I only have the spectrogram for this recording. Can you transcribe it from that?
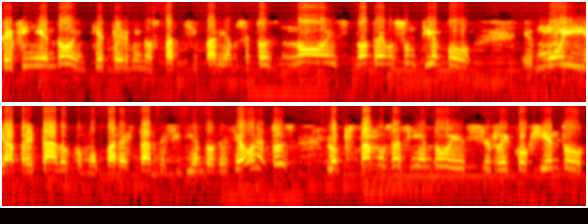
definiendo en qué términos participaríamos. Entonces no es no tenemos un tiempo eh, muy apretado como para estar decidiendo desde ahora. Entonces lo que estamos haciendo es recogiendo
